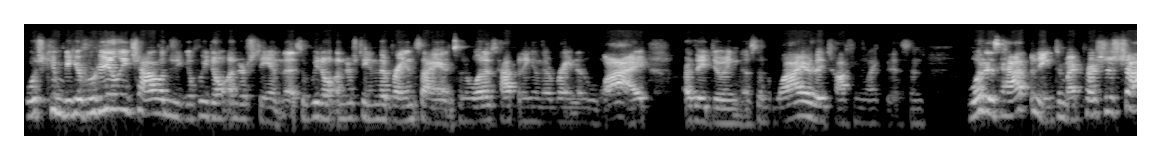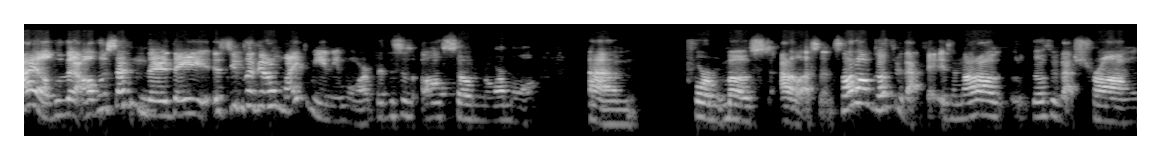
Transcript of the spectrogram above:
which can be really challenging if we don't understand this, if we don't understand the brain science and what is happening in their brain and why are they doing this and why are they talking like this and what is happening to my precious child that all of a sudden they they it seems like they don't like me anymore. But this is all so normal um, for most adolescents. Not all go through that phase and not all go through that strong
